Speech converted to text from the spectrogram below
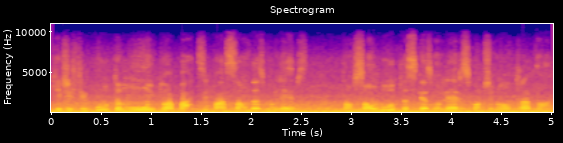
que dificulta muito a participação das mulheres. Então são lutas que as mulheres continuam travando.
